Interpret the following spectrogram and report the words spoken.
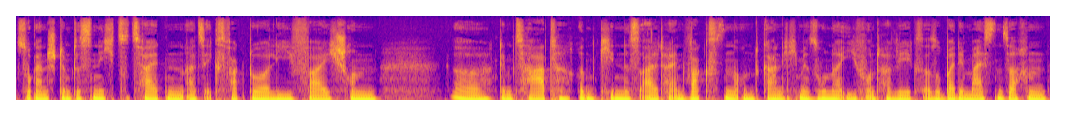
so ganz stimmt es nicht. Zu Zeiten, als X-Factor lief, war ich schon äh, dem zarteren Kindesalter entwachsen und gar nicht mehr so naiv unterwegs. Also bei den meisten Sachen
